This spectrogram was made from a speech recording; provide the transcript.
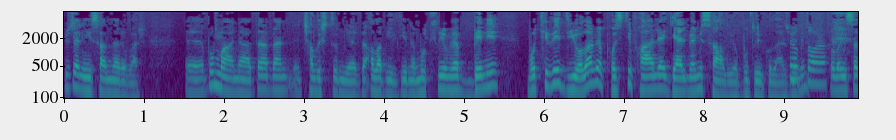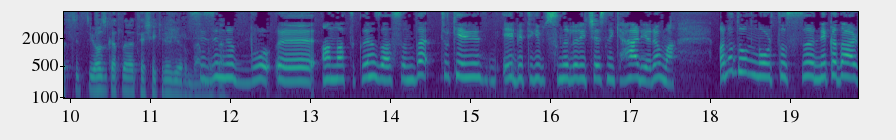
güzel insanları var. Ee, bu manada ben çalıştığım yerde alabildiğine mutluyum ve beni motive ediyorlar ve pozitif hale gelmemi sağlıyor bu duygular Çok benim. doğru. Dolayısıyla Yozgatlara teşekkür ediyorum ben burada. Sizin bu e, anlattıklarınız aslında Türkiye'nin elbette gibi sınırları içerisindeki her yer ama Anadolu'nun ortası ne kadar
